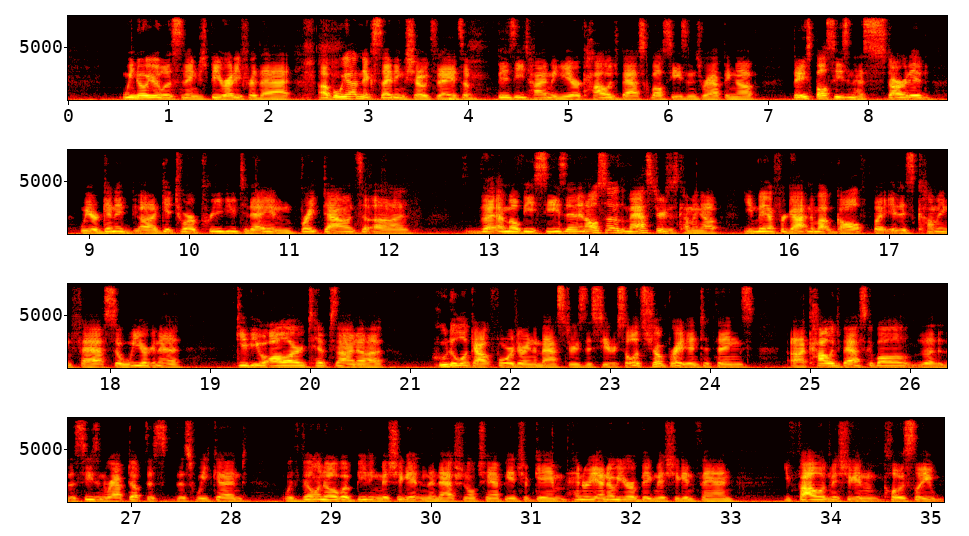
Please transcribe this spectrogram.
we know you're listening. Just be ready for that. Uh, but we got an exciting show today. It's a busy time of year. College basketball season's wrapping up. Baseball season has started. We are gonna uh, get to our preview today and break down to, uh, the MLB season, and also the Masters is coming up. You may have forgotten about golf, but it is coming fast. So we are gonna give you all our tips on uh, who to look out for during the Masters this year. So let's jump right into things. Uh, college basketball, the, the season wrapped up this, this weekend with Villanova beating Michigan in the national championship game. Henry, I know you're a big Michigan fan. You followed Michigan closely.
